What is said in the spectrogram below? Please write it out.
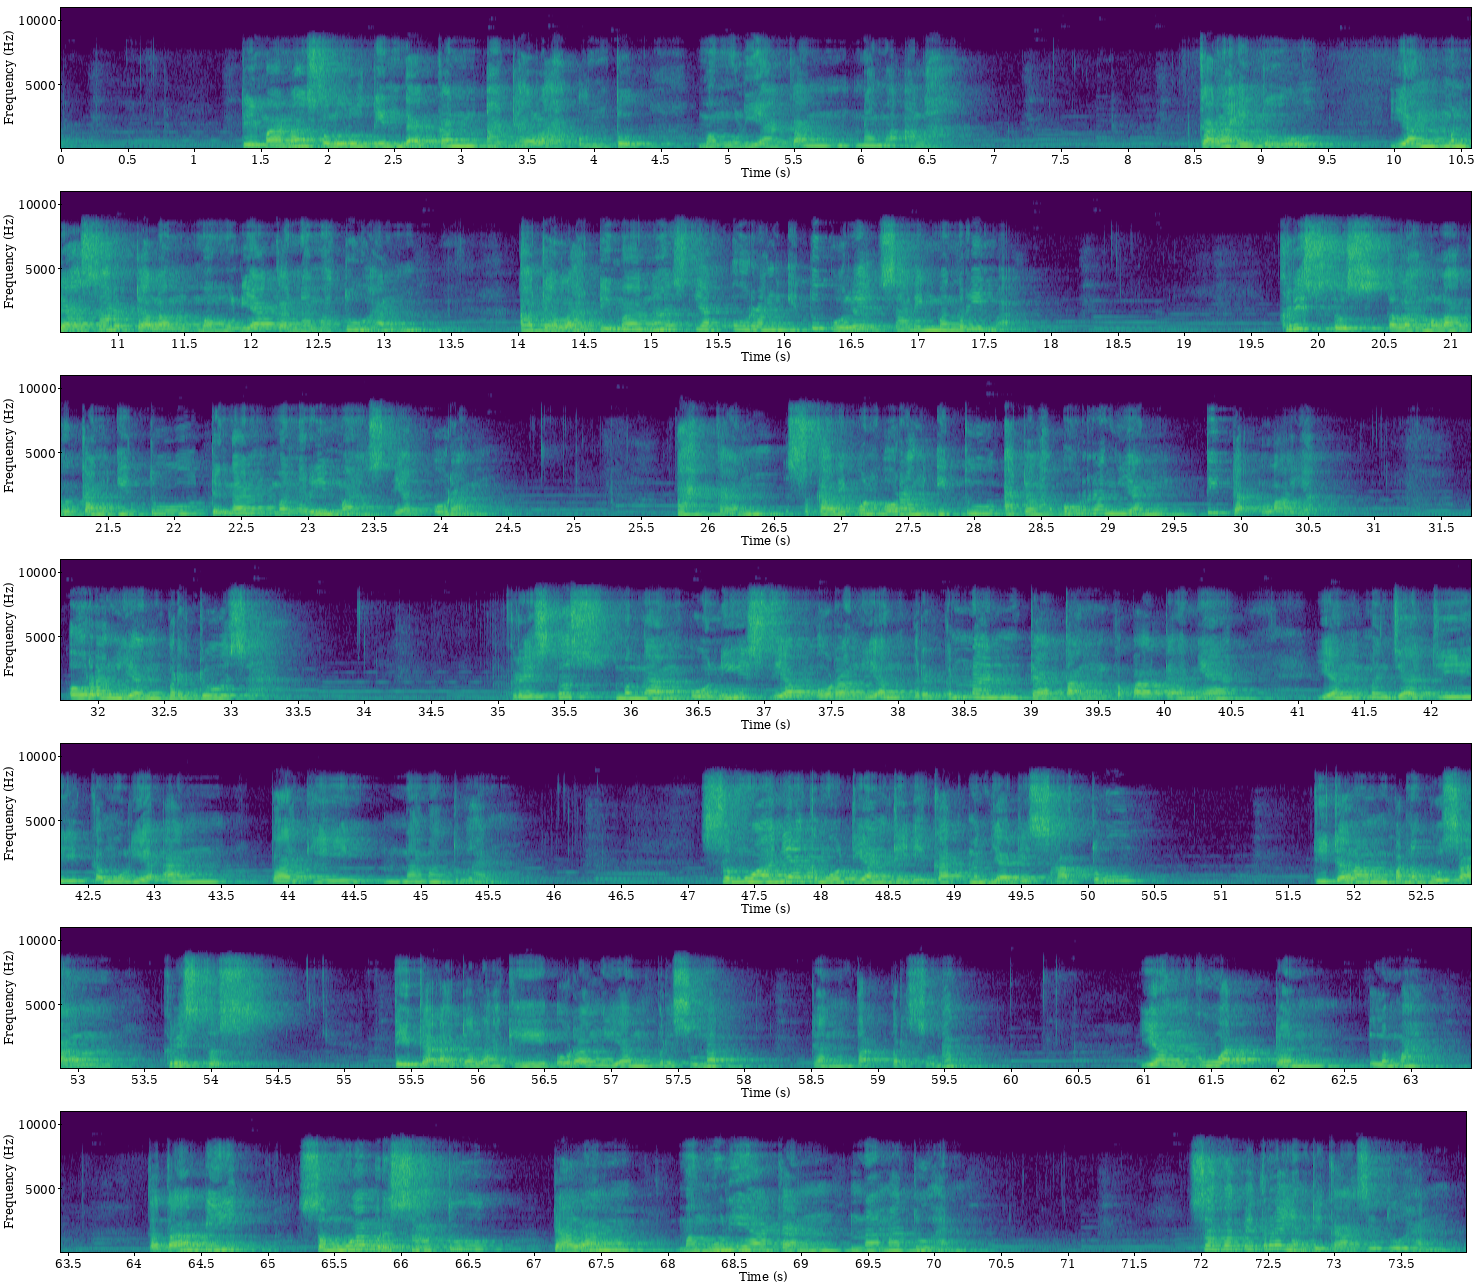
di mana seluruh tindakan adalah untuk memuliakan nama Allah. Karena itu, yang mendasar dalam memuliakan nama Tuhan adalah di mana setiap orang itu boleh saling menerima Kristus telah melakukan itu dengan menerima setiap orang. Bahkan sekalipun orang itu adalah orang yang tidak layak, orang yang berdosa. Kristus mengampuni setiap orang yang berkenan datang kepadanya yang menjadi kemuliaan bagi nama Tuhan. Semuanya kemudian diikat menjadi satu di dalam penebusan Kristus. Tidak ada lagi orang yang bersunat dan tak bersunat, yang kuat dan lemah, tetapi semua bersatu dalam memuliakan nama Tuhan. Sahabat Petra yang dikasih Tuhan,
